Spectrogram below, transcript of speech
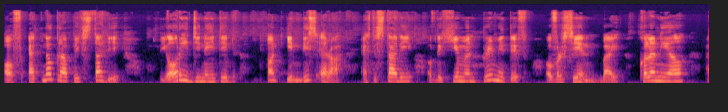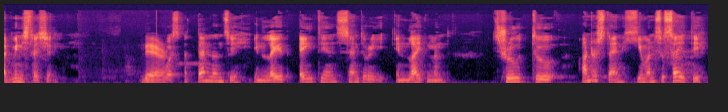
of ethnographic study originated on, in this era as the study of the human primitive overseen by colonial administration. There was a tendency in late 18th century enlightenment through to understand human society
